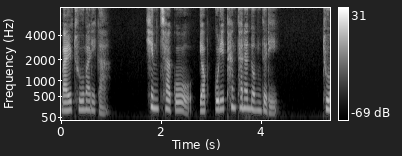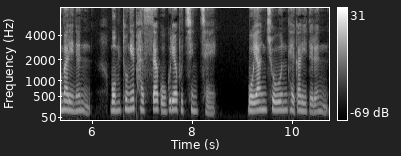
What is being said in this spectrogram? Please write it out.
말 두 마리가 힘차고 옆구리 탄탄한 놈들이 두 마리는 몸통에 바싹 오그려 붙인 채 모양 좋은 대가리들은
